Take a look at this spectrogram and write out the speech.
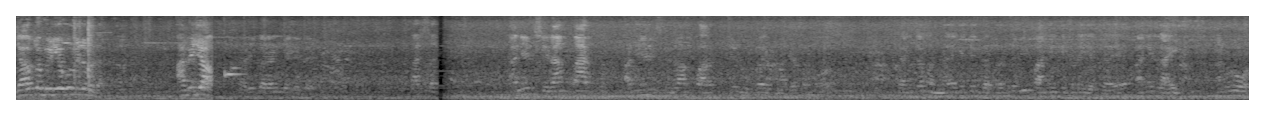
जाओ तो वीडियो को मिलो बेटा अभी जाओ अनिल श्रीराम पार्क. अनिल श्रीराम पार्कचे लोक आहेत माझ्यासमोर त्यांचं म्हणणं आहे की ते गटरचं बी पाणी तिकडे येत आहे आणि लाइट आणि रोड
